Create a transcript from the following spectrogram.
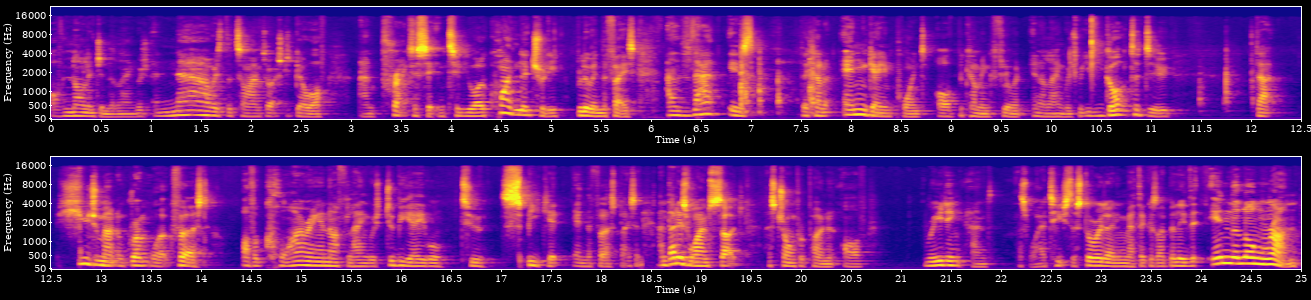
of knowledge in the language, and now is the time to actually go off and practice it until you are quite literally blue in the face. And that is the kind of end game point of becoming fluent in a language. But you've got to do that huge amount of grunt work first of acquiring enough language to be able to speak it in the first place. And that is why I'm such a strong proponent of reading and that's why I teach the story learning method because I believe that in the long run,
